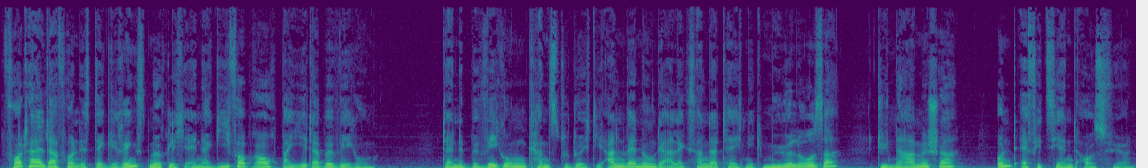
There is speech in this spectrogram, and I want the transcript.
Vorteil davon ist der geringstmögliche Energieverbrauch bei jeder Bewegung. Deine Bewegungen kannst du durch die Anwendung der Alexander-Technik müheloser, dynamischer und effizient ausführen.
